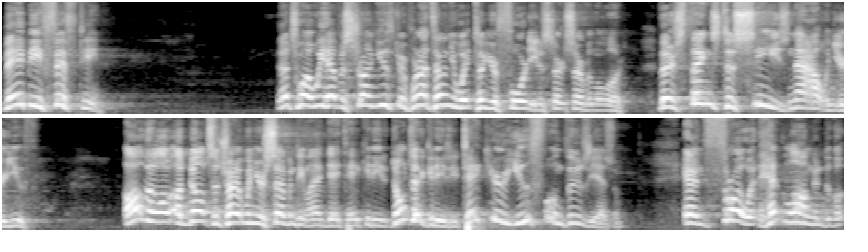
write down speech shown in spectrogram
maybe 15. That's why we have a strong youth group. We're not telling you wait till you're 40 to start serving the Lord. There's things to seize now in your youth. All the adults that try it when you're 17, like, they take it easy. Don't take it easy. Take your youthful enthusiasm and throw it headlong into the,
